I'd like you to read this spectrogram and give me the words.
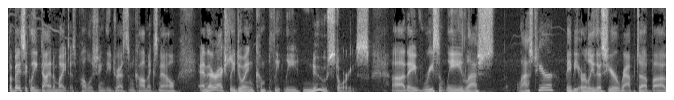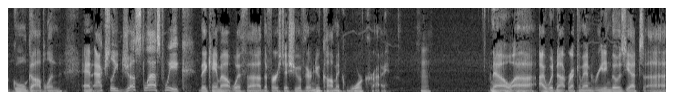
But basically, Dynamite is publishing the Dresden comics now, and they're actually doing completely new stories. Uh, they recently, last last year, maybe early this year, wrapped up uh, Ghoul Goblin, and actually just last week they came out with uh, the first issue of their new comic *War Warcry. Now, uh, I would not recommend reading those yet. Uh,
